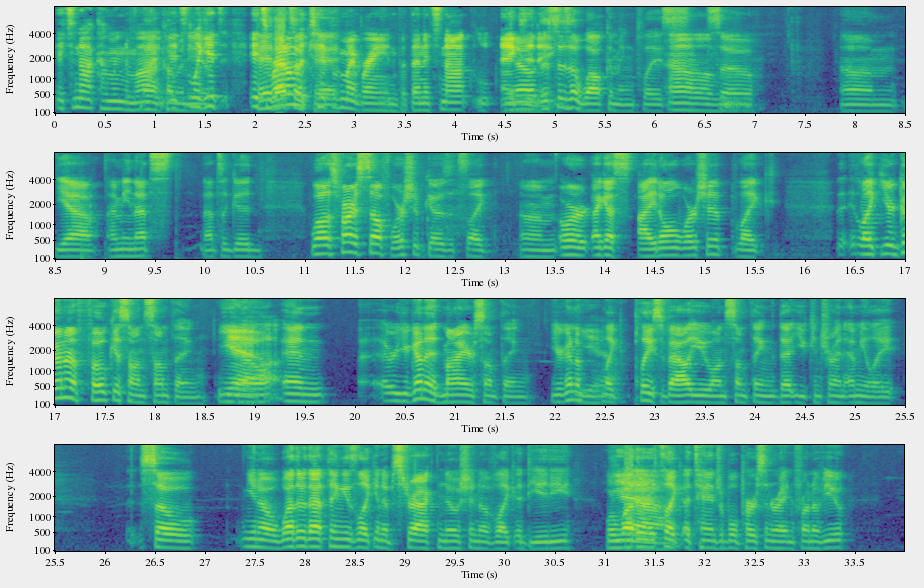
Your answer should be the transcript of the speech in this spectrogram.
it's not coming to mind. coming It's to like you. it's it's Hey, right on the okay. tip of my brain, but then it's not exiting. you know, this is a welcoming place. Um, so, um, yeah. I mean, that's that's a good. Well, as far as self worship goes, it's like, um, or I guess idol worship, like, like you're gonna focus on something, you Yeah. know, and or you're gonna admire something. You're gonna Yeah. like place value on something that you can try and emulate. So, you know, whether that thing is like an abstract notion of like a deity, or whether it's like a tangible person right in front of you,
